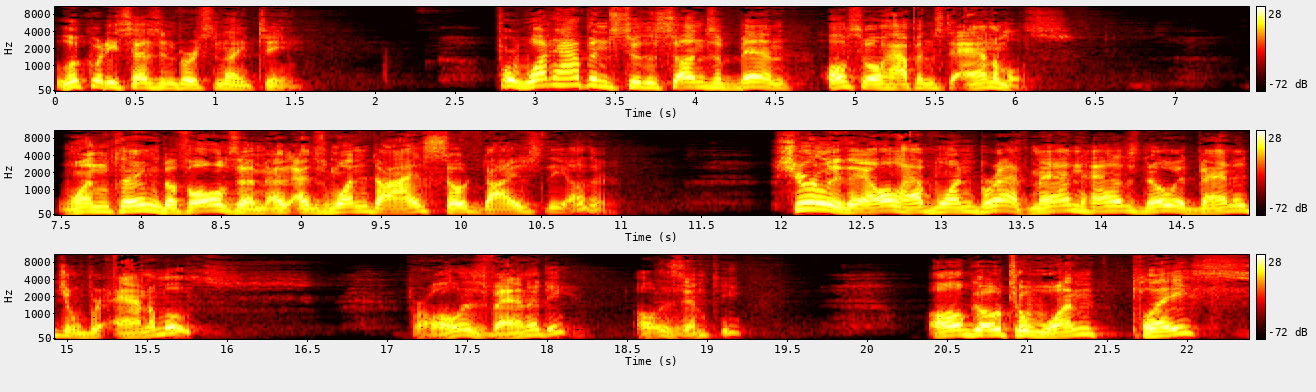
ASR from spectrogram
Look what he says in verse 19. For what happens to the sons of men also happens to animals. One thing befalls them. As one dies, so dies the other. Surely they all have one breath. Man has no advantage over animals, for all is vanity, all is empty. All go to one place.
